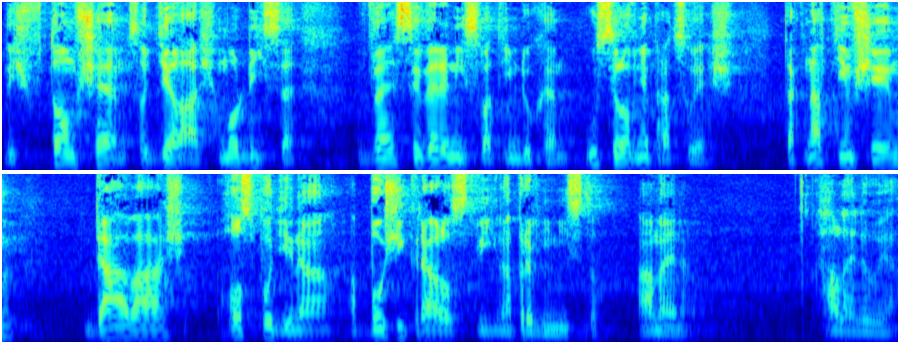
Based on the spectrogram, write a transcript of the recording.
když v tom všem, co děláš, modlíš se, ve si vedený svatým duchem, usilovně pracuješ, tak nad tím vším dáváš hospodina a boží království na první místo. Amen. Haleluja.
